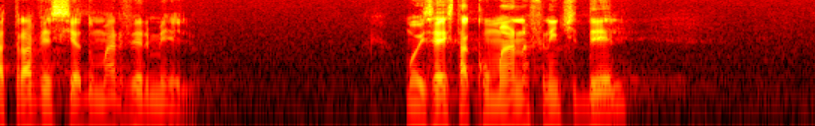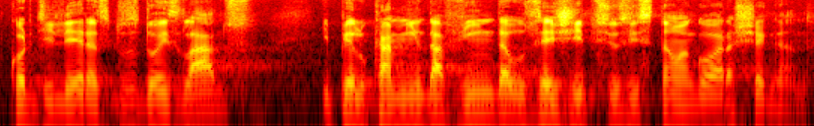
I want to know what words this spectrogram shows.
a travessia do Mar Vermelho. Moisés está com o mar na frente dele, cordilheiras dos dois lados, e pelo caminho da vinda os egípcios estão agora chegando.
